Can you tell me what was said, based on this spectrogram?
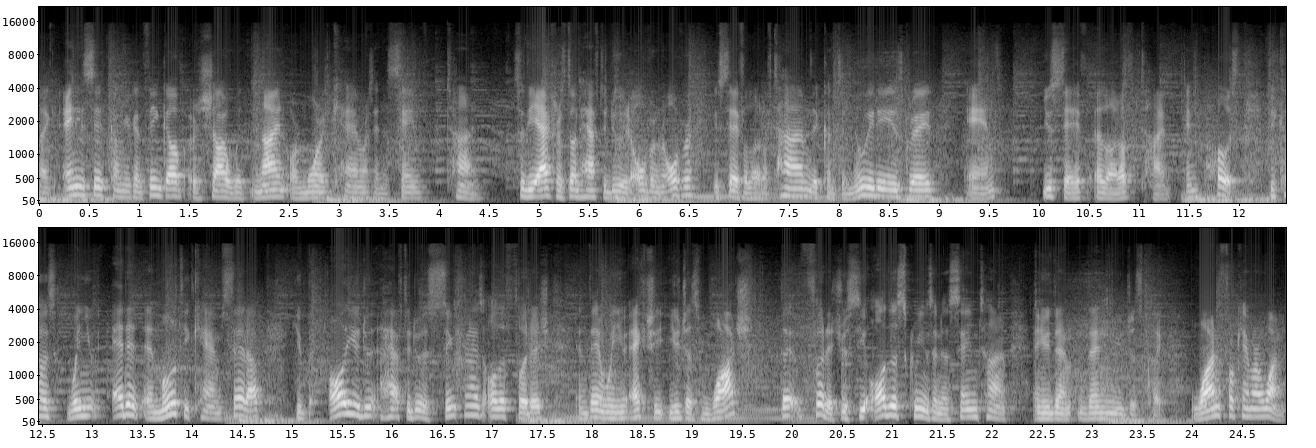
Like any sitcom you can think of are shot with nine or more cameras at the same time. So the actors don't have to do it over and over. You save a lot of time, the continuity is great, and you save a lot of time in post. Because when you edit a multicam setup, you, all you do, have to do is synchronize all the footage and then when you actually, you just watch the footage, you see all the screens at the same time and you then, then you just click one for camera one,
